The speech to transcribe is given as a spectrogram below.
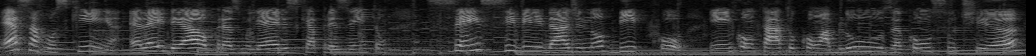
Essa rosquinha, ela é ideal para as mulheres que apresentam sensibilidade no bico e em contato com a blusa, com o sutiã.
